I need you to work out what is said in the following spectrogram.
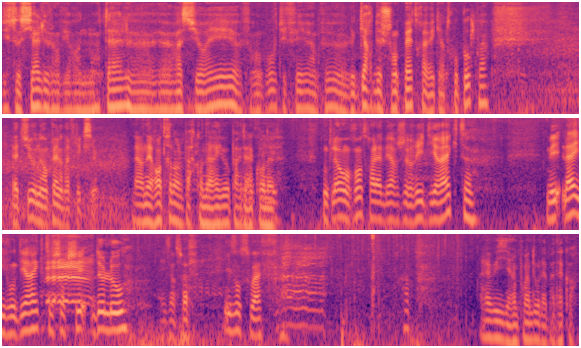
Du social, de l'environnemental, euh, rassuré, enfin en gros tu fais un peu le garde champêtre avec un troupeau quoi. là-dessus, on est en pleine réflexion. Là, on est rentré dans le parc, on est arrivé au parc de la Courneuve. Donc là, on rentre à la bergerie direct. Mais là, ils vont direct chercher de l'eau. Ils ont soif. Ils ont soif. Ah oui, il y a un point d'eau là-bas, d'accord.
